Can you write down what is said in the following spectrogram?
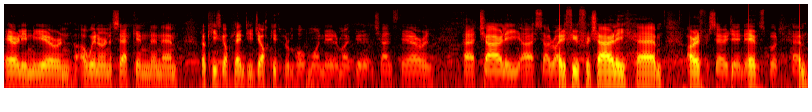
early in the year and a winner in a second. And um, look, he's got plenty of jockeys, but I'm hoping one day there might be a little chance there. And uh, Charlie, uh, I ride a few for Charlie. Um, I ride for Sarah-Jayne Davies, but um,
